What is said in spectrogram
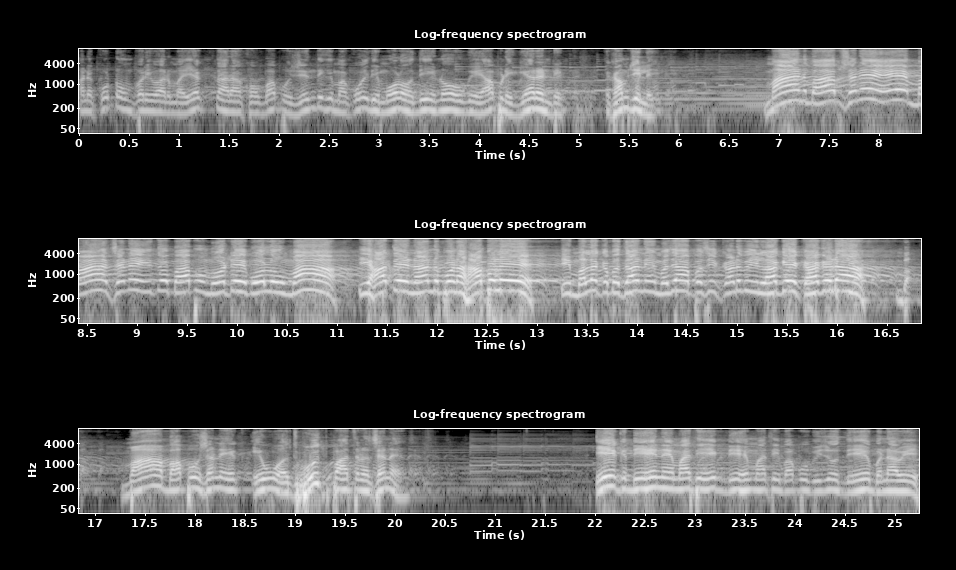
અને કુટુંબ પરિવારમાં એકતા રાખો. બાપુ, જિંદગીમાં કોઈ દી મોળો દી ન ઉગે, આપણી ગેરંટી સમજી લે. માન બાપ છે ને, માં છે ને એ તો બાપુ મોટે બોલું, માં એ હાથે નાનપણ સાંભળે. એ મલક બધાની મજા પછી કડવી લાગે કાગડા. માં બાપુ છે ને, એક એવું અદ્ભુત પાત્ર છે ને. એક દેહને માંથી, એક દેહમાંથી બાપુ બીજો દેહ બનાવી.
